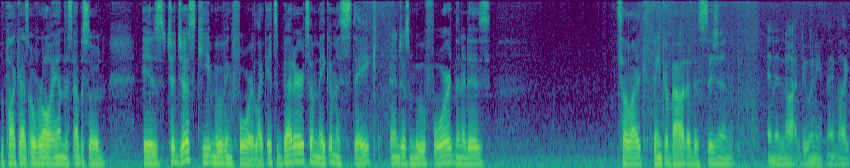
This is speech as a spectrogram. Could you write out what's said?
the podcast overall and this episode is to just keep moving forward. Like, it's better to make a mistake and just move forward than it is to like think about a decision and then not do anything. Like,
